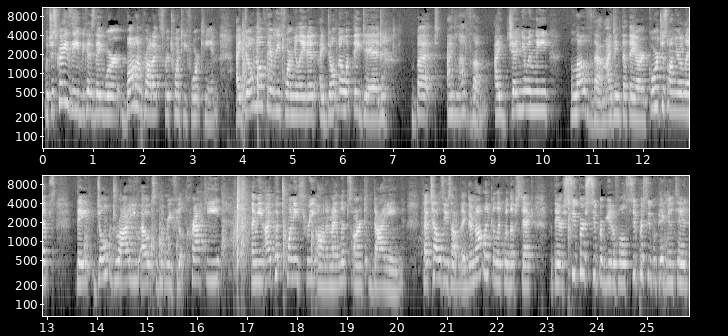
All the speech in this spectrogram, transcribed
which is crazy because they were bottom products for 2014. I don't know if they reformulated. I don't know what they did, but I love them. I genuinely love them. I think that they are gorgeous on your lips. They don't dry you out to the point where you feel cracky. I mean, I put 23 on and my lips aren't dying. That tells you something. They're not like a liquid lipstick, but they are super, super beautiful, super, super pigmented.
